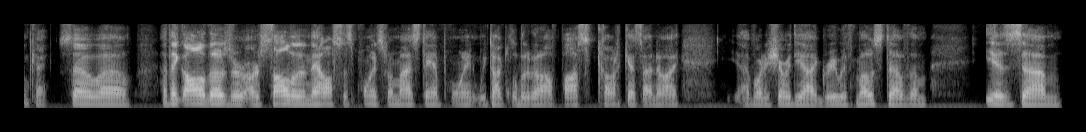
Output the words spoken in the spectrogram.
Okay. So uh, I think all of those are, are solid analysis points from my standpoint. We talked a little bit about off podcast. I know I, I've already shared with you, I agree with most of them. Is um,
